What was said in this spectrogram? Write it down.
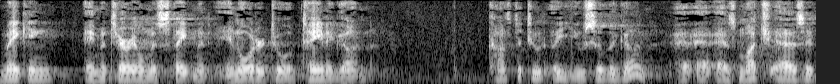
making a material misstatement in order to obtain a gun constitute a use of the gun as much as it,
